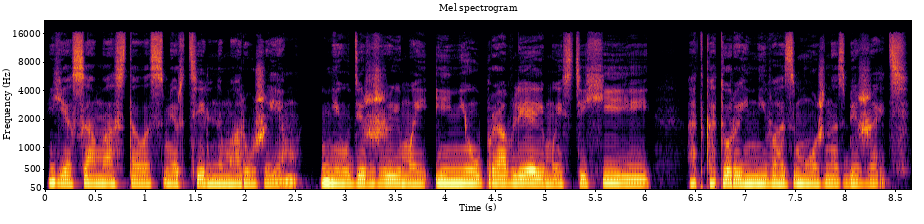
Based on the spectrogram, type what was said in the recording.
Я сама стала смертельным оружием, неудержимой и неуправляемой стихией, от которой невозможно сбежать.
